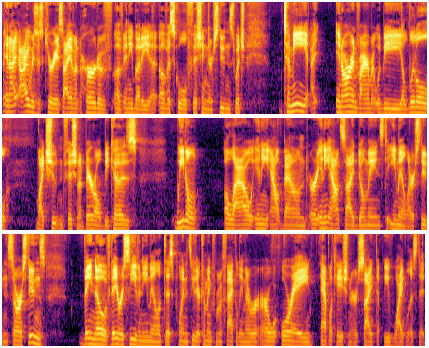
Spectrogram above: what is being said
and I, I was just curious. I haven't heard of, of anybody uh, of a school phishing their students, which to me, I, in our environment, would be a little like shooting fish in a barrel because we don't allow any outbound or any outside domains to email our students. So our students they know if they receive an email at this point, it's either coming from a faculty member or, or a application or site that we've whitelisted.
